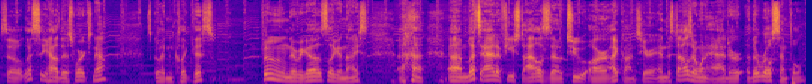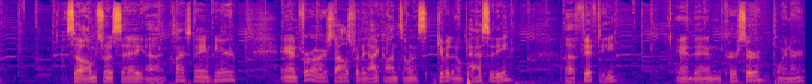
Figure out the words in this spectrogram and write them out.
So let's see how this works now. Let's go ahead and click this. Boom, there we go. It's looking nice. Uh, um, let's add a few styles though to our icons here. And the styles I want to add are, they're real simple. So I'm just going to say uh, class name here. And for our styles for the icons, I want to give it an opacity of 50 and then cursor, pointer,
